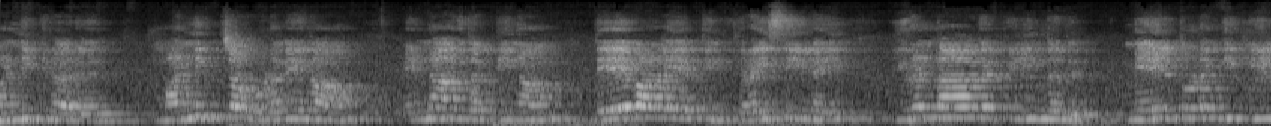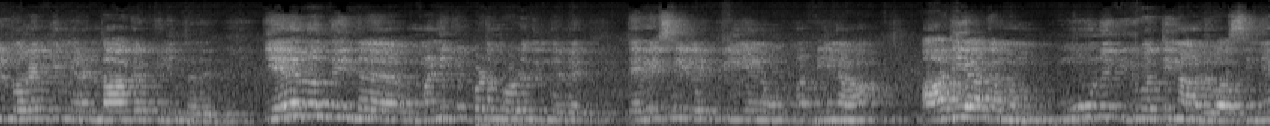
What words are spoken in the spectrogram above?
மன்னிக்கிறாரு. மன்னிச்ச உடனே தான் என்ன ஆகுது அப்படின்னா தேவாலயத்தின் திரைசீலை இரண்டாக கிழிந்தது. மேல் தொடங்கி கீழ் வரைக்கும் இரண்டாக கிழிந்தது. ஏன் வந்து இந்த மன்னிக்கப்படும் பொழுது இந்த திரைசீலை கிழியணும் அப்படின்னா ஆதியாகமம் மூணு இருபத்தி நாலு வாசிங்க.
